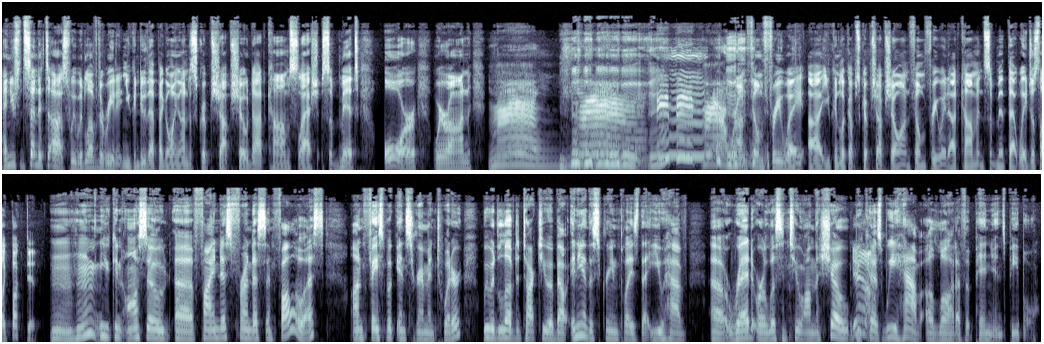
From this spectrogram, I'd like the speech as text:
and you should send it to us. We would love to read it. And you can do that by going on to scriptshopshow.com slash submit, or we're on we're on Film Freeway. Uh, you can look up Script Shop Show on filmfreeway.com and submit that way, just like Buck did. Mm-hmm. You can also uh, find us, friend us, and follow us on Facebook, Instagram, and Twitter. We would love to talk to you about any of the screenplays that you have uh, read or listened to on the show Yeah. because we have a lot of opinions, people.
